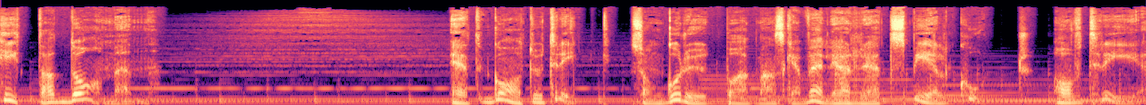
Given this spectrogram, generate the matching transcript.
Hitta damen. Ett gatutrick som går ut på att man ska välja rätt spelkort av tre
